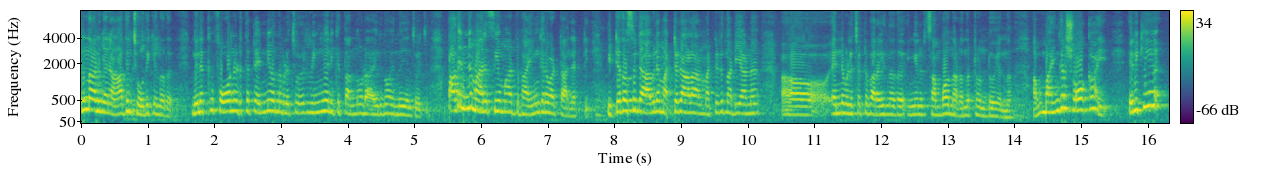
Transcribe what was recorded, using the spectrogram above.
എന്നാണ് ഞാൻ ആദ്യം ചോദിക്കുന്നത്. നിനക്ക് ഫോൺ എടുത്തിട്ട് എന്നെ ഒന്ന് വിളിച്ചു ഒരു റിങ് എനിക്ക് തന്നൂടായിരുന്നോ എന്ന് ഞാൻ ചോദിച്ചു. അപ്പം അതെന്നെ മാനസികമായിട്ട് ഭയങ്കരമായിട്ട് അലട്ടി. പിറ്റേ ദിവസം രാവിലെ മറ്റൊരാളാണ് മറ്റൊരു നടിയാണ് എന്നെ വിളിച്ചിട്ട് പറയുന്നത്. ഇങ്ങനൊരു സംഭവം നടന്നിട്ടുണ്ടോ എന്ന്. അപ്പം ഭയങ്കര ഷോക്കായി. എനിക്ക്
